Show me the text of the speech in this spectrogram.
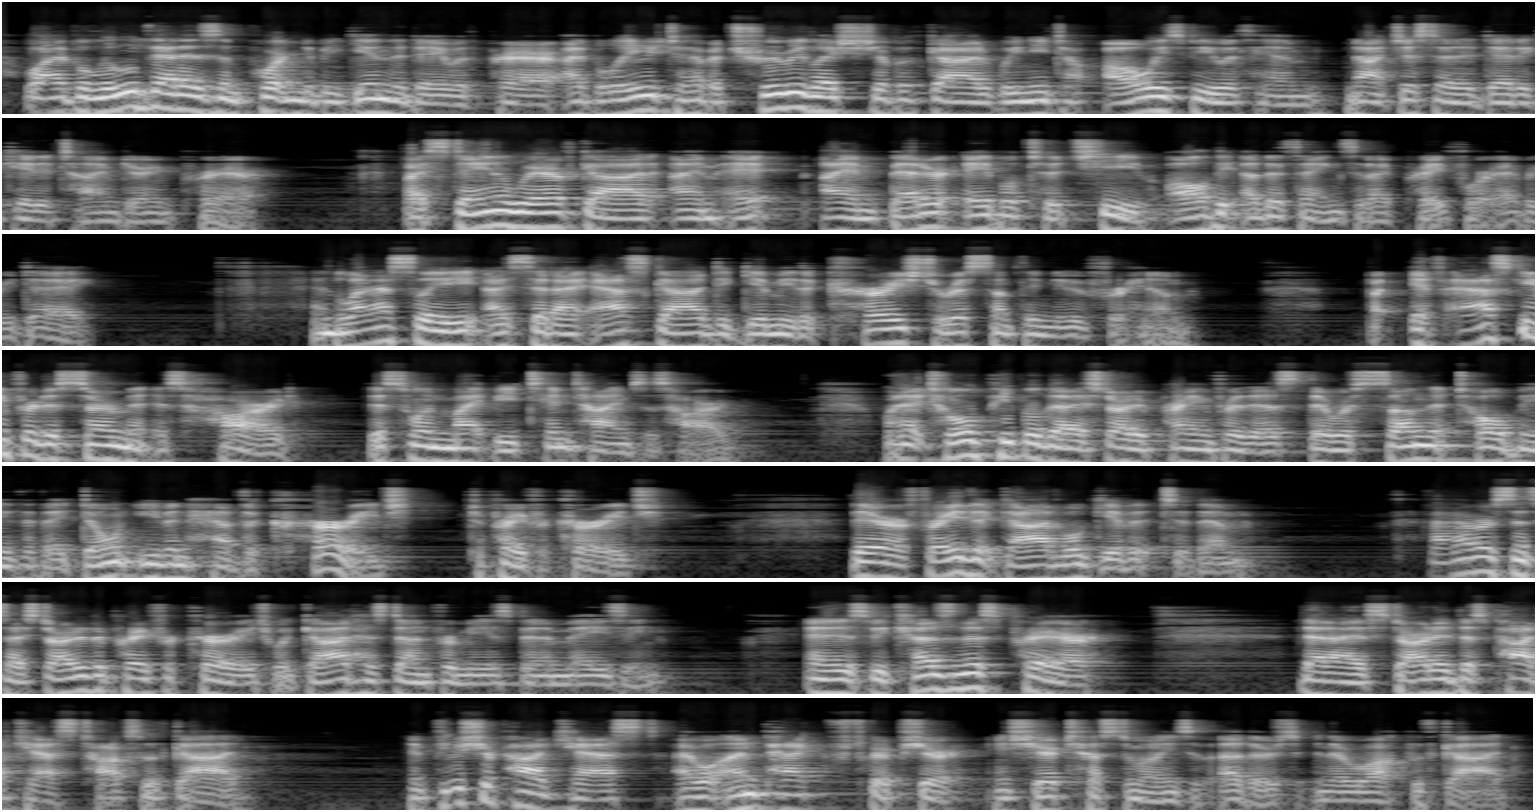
While I believe that it is important to begin the day with prayer, I believe to have a true relationship with God, we need to always be with Him, not just at a dedicated time during prayer. By staying aware of God, I am, a- I am better able to achieve all the other things that I pray for every day. And lastly, I said I ask God to give me the courage to risk something new for Him. But if asking for discernment is hard, this one might be 10 times as hard. When I told people that I started praying for this, there were some that told me that they don't even have the courage to pray for courage. They are afraid that God will give it to them. However, since I started to pray for courage, what God has done for me has been amazing. And it is because of this prayer that I have started this podcast, Talks with God. In future podcasts, I will unpack scripture and share testimonies of others in their walk with God.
